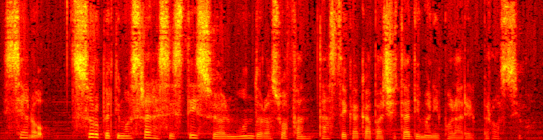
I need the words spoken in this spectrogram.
siano solo per dimostrare a se stesso e al mondo la sua fantastica capacità di manipolare il prossimo.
